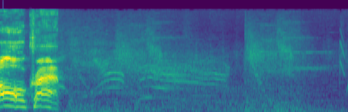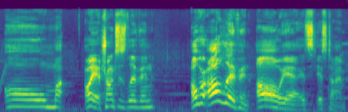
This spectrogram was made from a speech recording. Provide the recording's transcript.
Oh, crap. Oh, my. Oh, yeah, Trunks is living. Oh, we're all living. Oh, yeah, it's, it's time.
